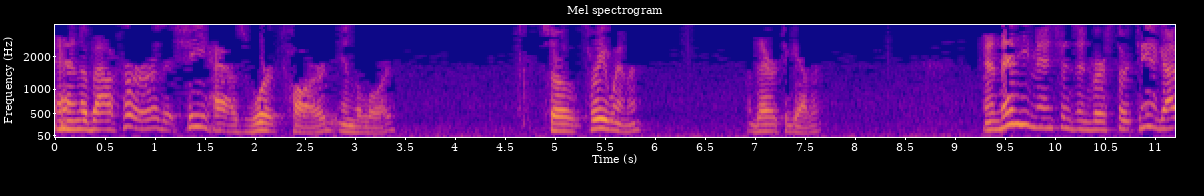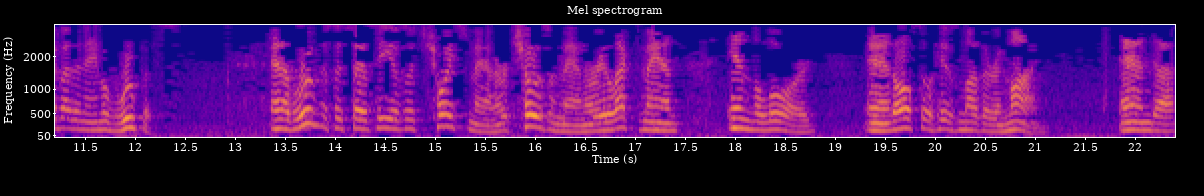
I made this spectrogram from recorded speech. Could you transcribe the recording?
and about her that she has worked hard in the Lord. So, three women there together. And then he mentions in verse 13 a guy by the name of Rufus. And of Rufus it says he is a choice man or a chosen man or elect man in the Lord, and also his mother and mine. And uh,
